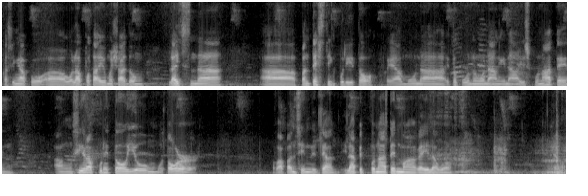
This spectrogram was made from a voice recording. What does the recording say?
kasi nga po ah, wala po tayo masyadong lights na ah, pan-testing po dito. Kaya muna ito po na muna ang inaayos po natin. Ang sira po nito yung motor. Mapapansin nito yan. Ilapit po natin mga kailaw. Oh. Ayan.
